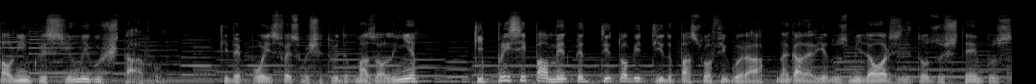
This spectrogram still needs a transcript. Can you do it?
Paulinho Criciúma e Gustavo, que depois foi substituído por Mazolinha, que principalmente pelo título obtido passou a figurar na galeria dos melhores de todos os tempos,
